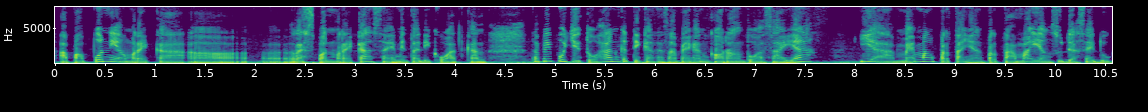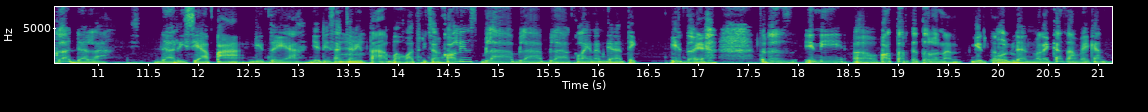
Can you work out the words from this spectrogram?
apa pun yang mereka eh, respon mereka saya minta dikuatkan. Tapi puji Tuhan ketika saya sampaikan ke orang tua saya Ya, memang pertanyaan pertama yang sudah saya duga adalah dari siapa gitu ya. Jadi saya Hmm. cerita bahwa Richard Collins bla bla bla kelainan genetik gitu ya. Terus ini eh, faktor keturunan gitu. Waduh. Dan mereka sampaikan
